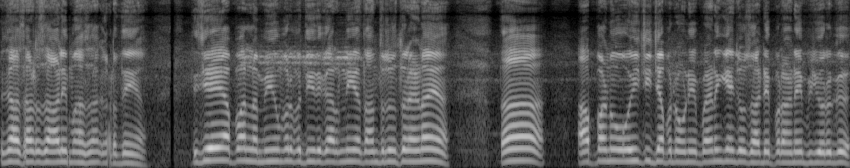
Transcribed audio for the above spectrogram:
50 60 ਸਾਲ ਹੀ ਮਾਸਾਂ ਕੱਢਦੇ ਆ। ਤੇ ਜੇ ਆਪਾਂ ਲੰਮੀ ਉਮਰ ਬਤੀਤ ਕਰਨੀ ਆ, ਤੰਦਰੁਸਤ ਰਹਿਣਾ ਆ, ਤਾਂ ਆਪਾਂ ਨੂੰ ਉਹੀ ਚੀਜ਼ਾਂ ਬਣਾਉਣੀਆਂ ਪੈਣਗੀਆਂ ਜੋ ਸਾਡੇ ਪੁਰਾਣੇ ਬਜ਼ੁਰਗ,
